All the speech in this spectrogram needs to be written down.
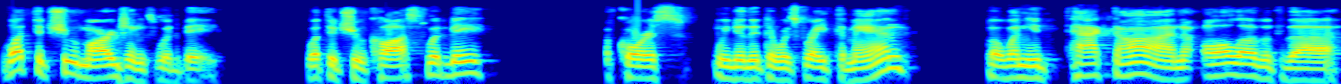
what the true margins would be, what the true cost would be. Of course, we knew that there was great demand, but when you tacked on all of the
